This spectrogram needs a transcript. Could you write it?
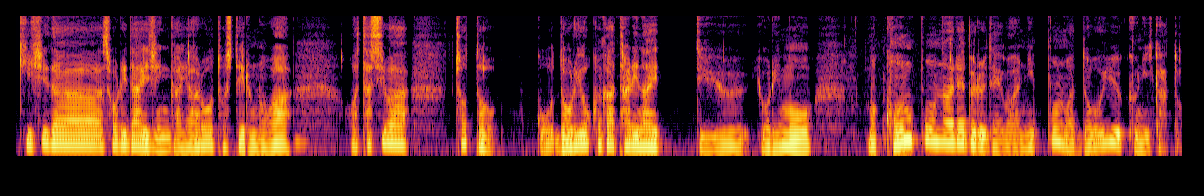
岸田総理大臣がやろうとしているのは私はちょっとこう努力が足りないっていうよりも、まあ、根本なレベルでは日本はどういう国かと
